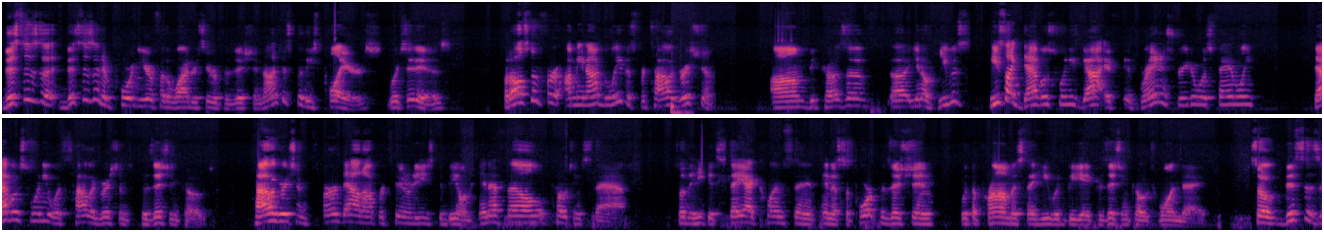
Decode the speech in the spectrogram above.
This is a this is an important year for the wide receiver position, not just for these players, which it is, but also for I mean I believe it's for Tyler Grisham, um, because of uh, you know he was he's like Dabo Swinney's guy. If, if Brandon Streeter was family, Dabo Sweeney was Tyler Grisham's position coach. Tyler Grisham turned down opportunities to be on NFL coaching staff so that he could stay at Clemson in a support position with the promise that he would be a position coach one day. So this is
